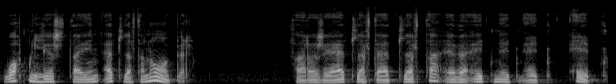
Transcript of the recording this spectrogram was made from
vopnulíðastægin 11. november. Það er að segja 11.11. eða 1.1.1.1.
